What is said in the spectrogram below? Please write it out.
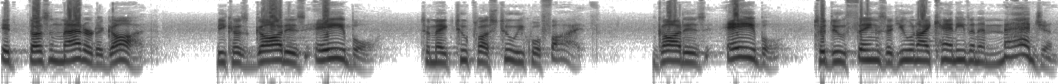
it doesn't matter to God because God is able to make 2 plus 2 equal 5. God is able to do things that you and I can't even imagine.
